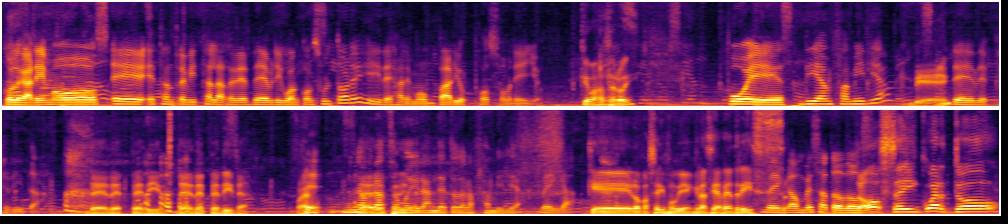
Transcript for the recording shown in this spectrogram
colgaremos eh, esta entrevista en las redes de Everyone Consultores y dejaremos varios posts sobre ello. ¿Qué vas a hacer hoy? Pues día en familia Bien. de despedida. De, despedi- de despedida. Bueno, Un abrazo muy despedida. grande a toda la familia. Venga, Que lo paséis muy bien. Gracias, Beatriz. venga, un beso a todos. 12 y cuarto.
